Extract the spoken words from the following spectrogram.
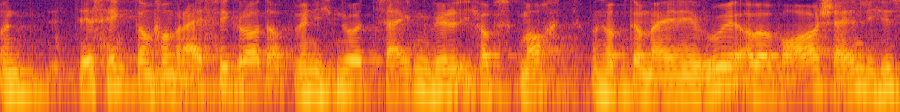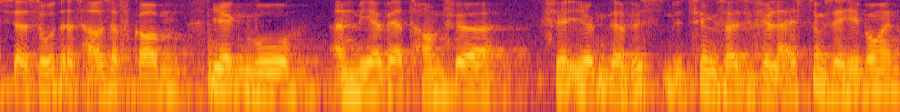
Und das hängt dann vom Reifegrad ab, wenn ich nur zeigen will, ich habe es gemacht und habe da meine Ruhe. Aber wahrscheinlich ist es ja so, dass Hausaufgaben irgendwo einen Mehrwert haben für, für irgendein Wissen bzw. für Leistungserhebungen.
